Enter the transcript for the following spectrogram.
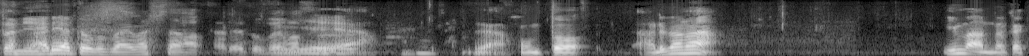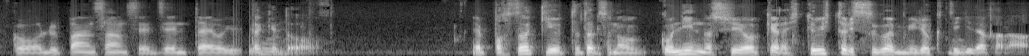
当に。ありがとうございました。ありがとうございます。いや、いや、本当あれだな。今、なんかこう、ルパン三世全体を言ったけど、やっぱさっき言ってたその5人の主要キャラ一人一人すごい魅力的だから、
